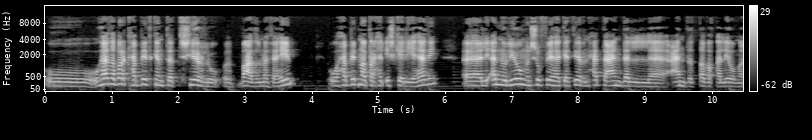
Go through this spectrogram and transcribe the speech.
وهذا برك حبيت كنت تشير له بعض المفاهيم. وحبيت نطرح الإشكالية هذه آه، لأنه اليوم نشوف فيها كثيرا حتى عند عند الطبقة اليوم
